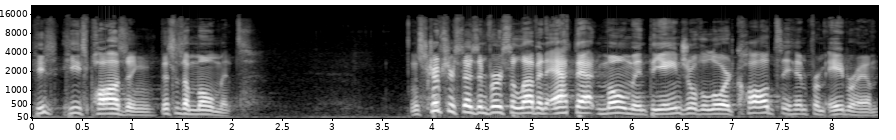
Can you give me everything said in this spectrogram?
he's, he's pausing. This is a moment. And scripture says in verse 11, at that moment, the angel of the Lord called to him from Abraham,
